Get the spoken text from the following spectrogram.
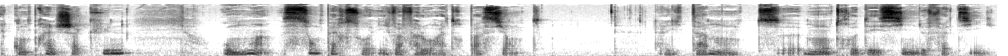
Elles comprennent chacune au moins 100 personnes. Il va falloir être patiente. Lalita montre des signes de fatigue.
